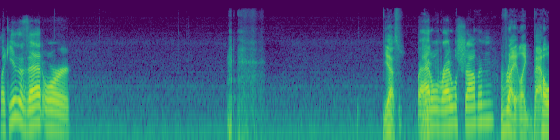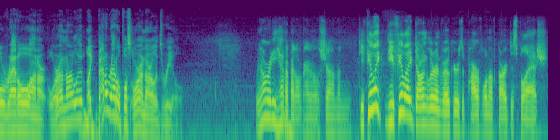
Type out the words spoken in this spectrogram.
It's like either that or Yes, Battle Rattle Shaman. right. Like Battle Rattle on our Aura Gnarlid. Like Battle Rattle plus Aura Gnarlid's real. We already have a Battle Rattle Shaman. Do you feel like Do you feel like Dawnglare Invoker is a powerful enough card to splash?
